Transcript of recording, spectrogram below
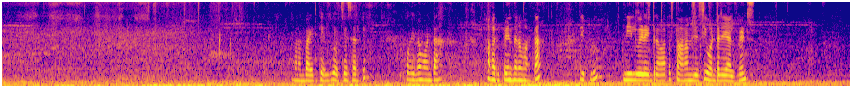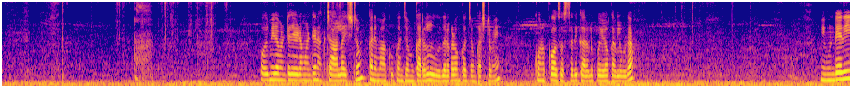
మనం బయటికి వెళ్ళి వచ్చేసరికి పోయిన వంట ఆరిపోయిందనమాట ఇప్పుడు నీళ్ళు వేడైన తర్వాత స్నానం చేసి వంట చేయాలి ఫ్రెండ్స్. పొయ్యి మీద వంట చేయడం అంటే నాకు చాలా ఇష్టం కానీ మాకు కొంచెం కర్రలు దొరకడం కొంచెం కష్టమే. కొనుక్కోవాల్సి వస్తుంది కర్రలు పొయ్యిలో కర్రలు కూడా. మేము ఉండేది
